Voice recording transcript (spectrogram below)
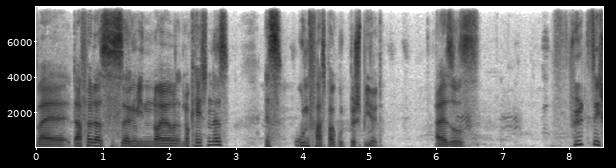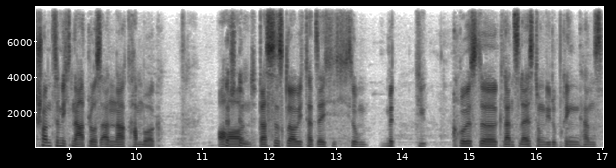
weil dafür, dass es irgendwie eine neue Location ist, ist unfassbar gut bespielt. Also es fühlt sich schon ziemlich nahtlos an nach Hamburg. Das Und stimmt. das ist, glaube ich, tatsächlich so mit die größte Glanzleistung, die du bringen kannst,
